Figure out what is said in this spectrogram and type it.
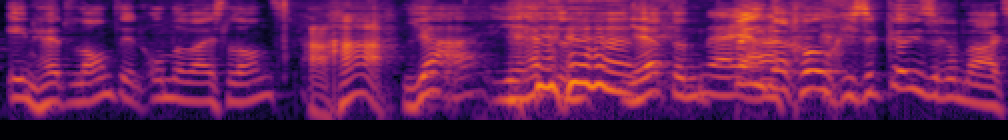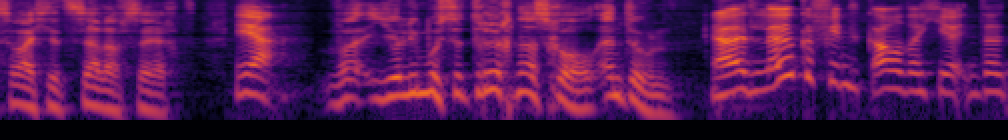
in het land, in onderwijsland. Aha. Ja, je hebt een, je hebt een nou ja. pedagogische keuze gemaakt, zoals je het zelf zegt. Ja. Jullie moesten terug naar school. En toen? Nou, het leuke vind ik al dat je... Dat,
